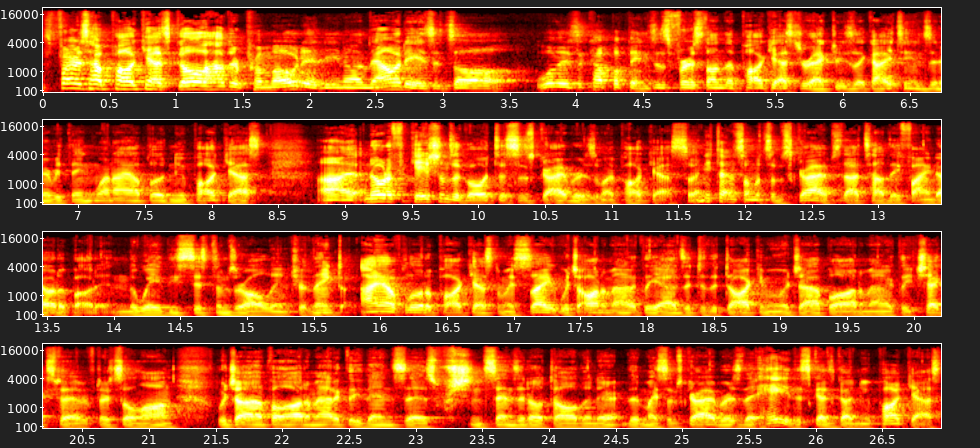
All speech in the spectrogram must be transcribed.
as far as how podcasts go, how they're promoted, you know, nowadays it's all well. There's a couple things. It's first on the podcast directories like iTunes and everything. When I upload a new podcast, uh, notifications will go to subscribers of my podcast. So anytime someone subscribes, that's how they find out about it. And the way these systems are all interlinked, I upload a podcast to my site, which automatically adds it to the document, which Apple automatically checks after so long, which Apple automatically then says and sends it out to all the, the my subscribers that hey, this guy's got a new podcast.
